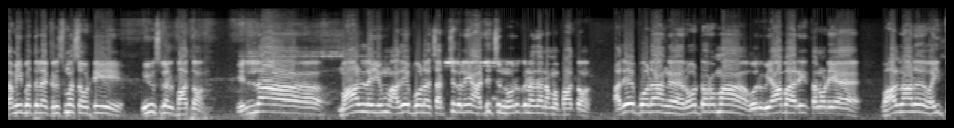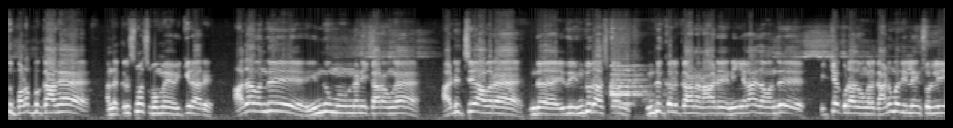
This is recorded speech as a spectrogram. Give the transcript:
சமீபத்துல கிறிஸ்மஸ் ஒட்டி நியூஸ்கள் பார்த்தோம். எல்லா மால்லையும் அதே போல சர்ச்சுகளையும் அடிச்சு நொறுக்குனதை நம்ம பார்த்தோம். அதே போல அங்க ரோட்டோரமா ஒரு வியாபாரி தன்னுடைய வாழ்நாள் வைத்து பொழப்புக்காக அந்த கிறிஸ்மஸ் பொம்மையை விற்கிறாரு அதை வந்து இந்து முன்னணிக்காரவங்க அடிச்சு அவரை இந்த இது இந்து ராஷ்டிரம் இந்துக்களுக்கான நாடு. நீங்களாம் இதை வந்து விற்கக்கூடாது. உங்களுக்கு அனுமதி இல்லைன்னு சொல்லி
